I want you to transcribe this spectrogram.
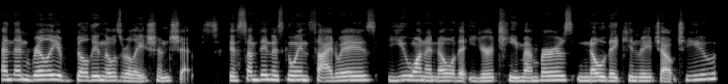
And then really building those relationships. If something is going sideways, you want to know that your team members know they can reach out to you.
